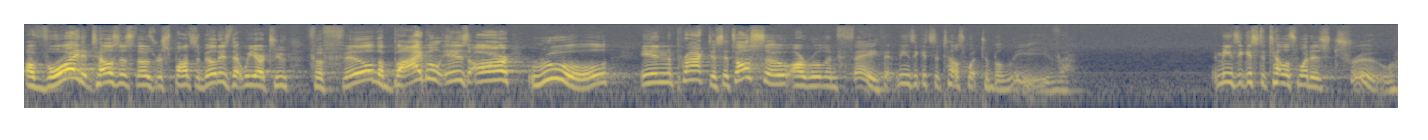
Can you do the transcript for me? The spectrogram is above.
avoid. It tells us those responsibilities that we are to fulfill. The Bible is our rule in practice. It's also our rule in faith. It means it gets to tell us what to believe. It means it gets to tell us what is true.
